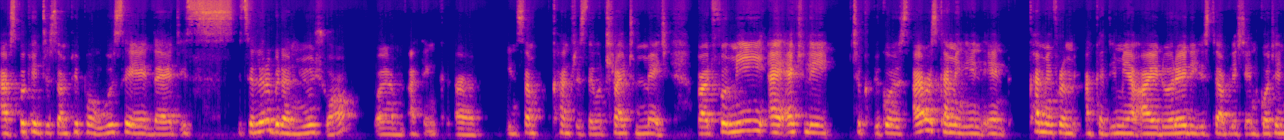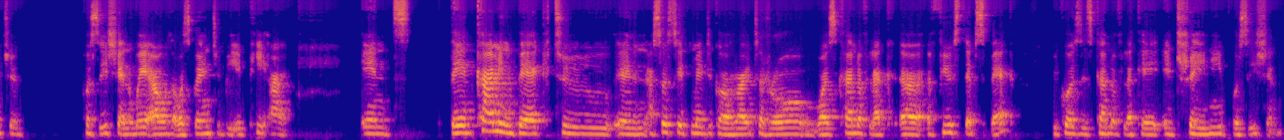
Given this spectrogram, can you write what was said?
have spoken to some people who say that it's it's a little bit unusual. Um, I think uh, in some countries they will try to match, but for me, I actually took because I was coming in and coming from academia, I had already established and got into a position where I was, I was going to be a PI. And then coming back to an associate medical writer role was kind of like a, a few steps back because it's kind of like a, a trainee position.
